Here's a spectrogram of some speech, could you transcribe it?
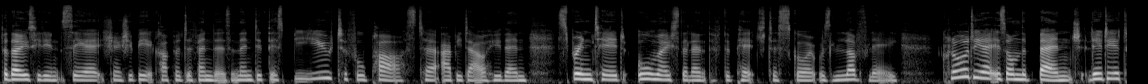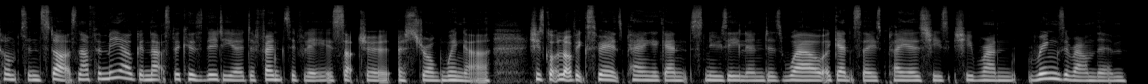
for those who didn't see it, you know, she beat a couple of defenders and then did this beautiful pass to Abby Dow, who then sprinted almost the length of the pitch to score. It was lovely. Claudia is on the bench. Lydia Thompson starts. Now, for me, Elgan, that's because Lydia defensively is such a, a strong winger. She's got a lot of experience playing against New Zealand as well, against those players. She's she ran rings around them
